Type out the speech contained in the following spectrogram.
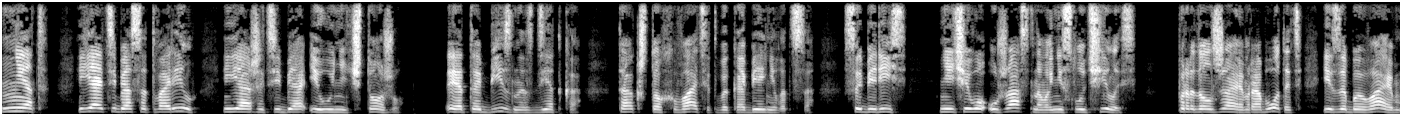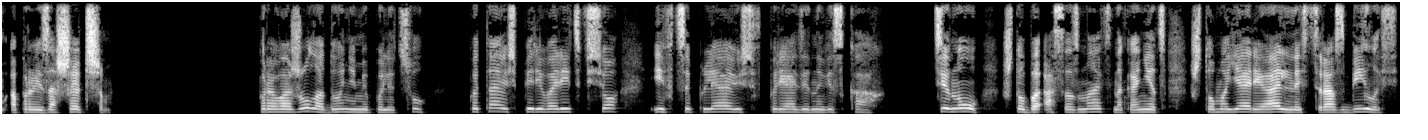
Нет, я тебя сотворил, я же тебя и уничтожу. Это бизнес, детка, так что хватит выкобениваться. Соберись, ничего ужасного не случилось. Продолжаем работать и забываем о произошедшем. Провожу ладонями по лицу, пытаюсь переварить все и вцепляюсь в пряди на висках. Тяну, чтобы осознать, наконец, что моя реальность разбилась,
